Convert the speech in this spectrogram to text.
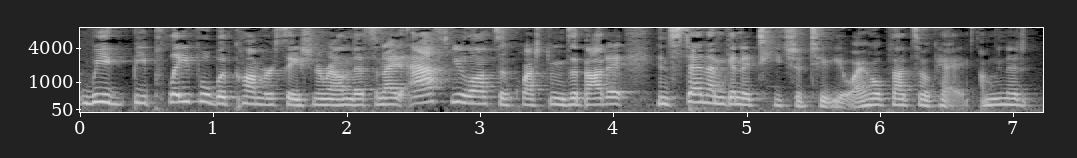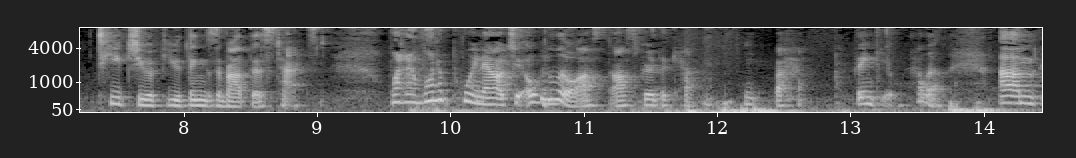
we'd be playful with conversation around this, and I'd ask you lots of questions about it. Instead, I'm going to teach it to you. I hope that's okay. I'm going to teach you a few things about this text. What I want to point out to oh, hello, Oscar the cat. Thank you. Hello. Um,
